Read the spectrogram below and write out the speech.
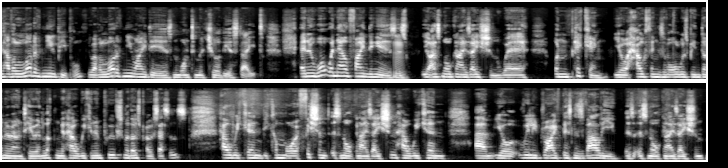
we have a lot of new people who have a lot of new ideas and want to mature the estate. And what we're now finding is, mm. is hmm. you know, as an organization, we're unpicking you know, how things have always been done around here and looking at how we can improve some of those processes, how we can become more efficient as an organization, how we can um, you know, really drive business value as, as an organization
